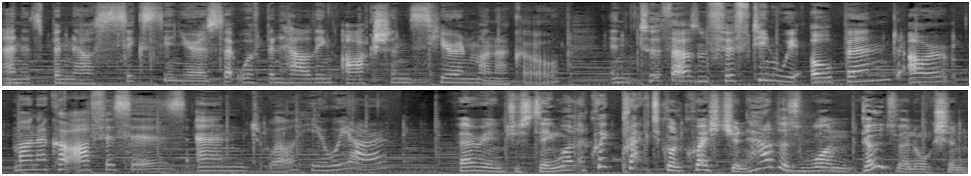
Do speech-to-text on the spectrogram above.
and it's been now 16 years that we've been holding auctions here in Monaco. In 2015, we opened our Monaco offices, and well, here we are. Very interesting. Well, a quick practical question How does one go to an auction?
